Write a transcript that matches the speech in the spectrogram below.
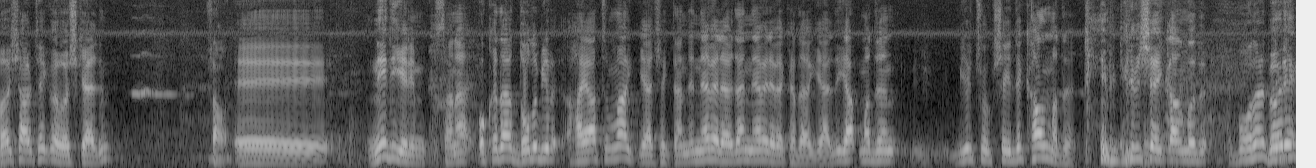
Barış abi tekrar hoş geldin. Sağ ol. Ee, ne diyelim sana? O kadar dolu bir hayatın var ki gerçekten de. Nevelerden nevelere kadar geldi. Yapmadığın birçok şeyde kalmadı. bir şey kalmadı. Bu olan Böyle-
